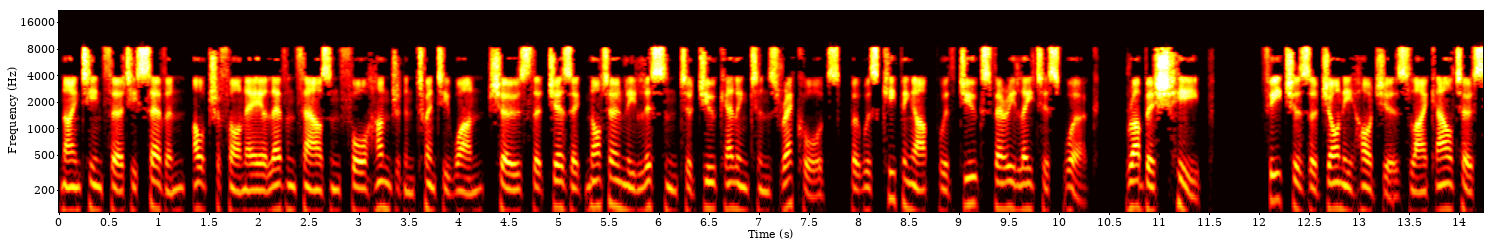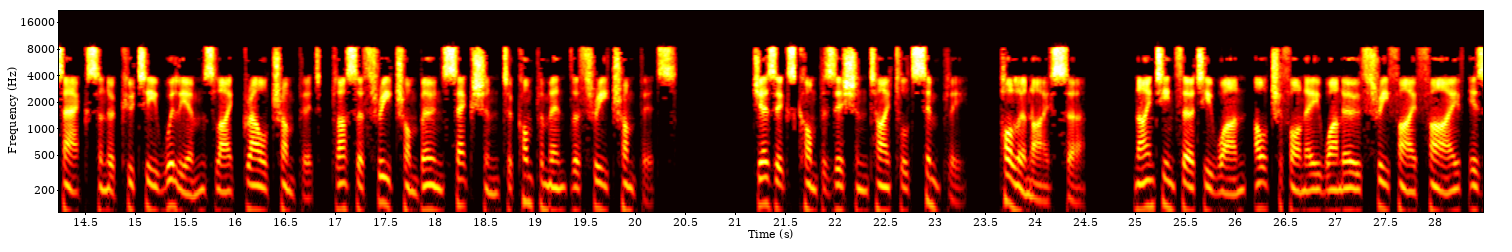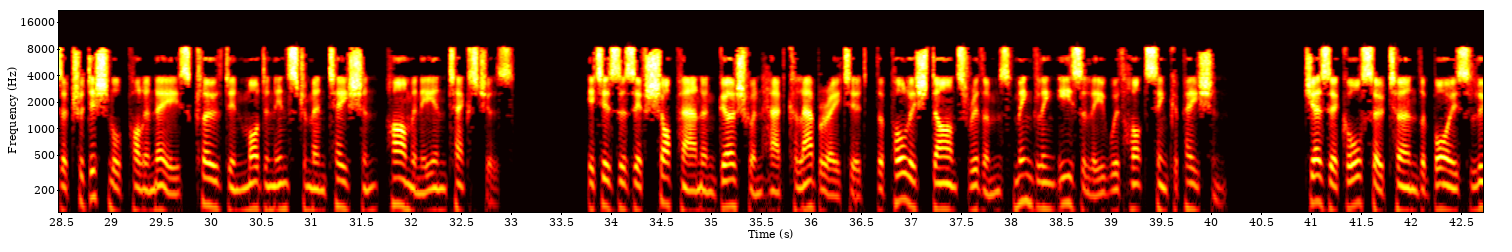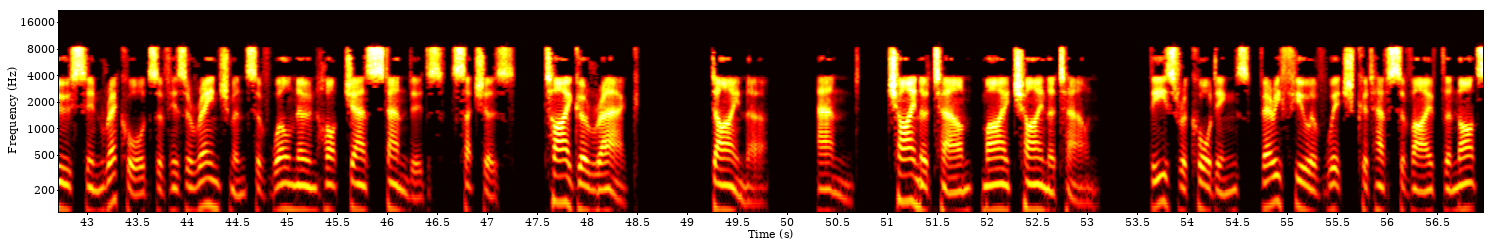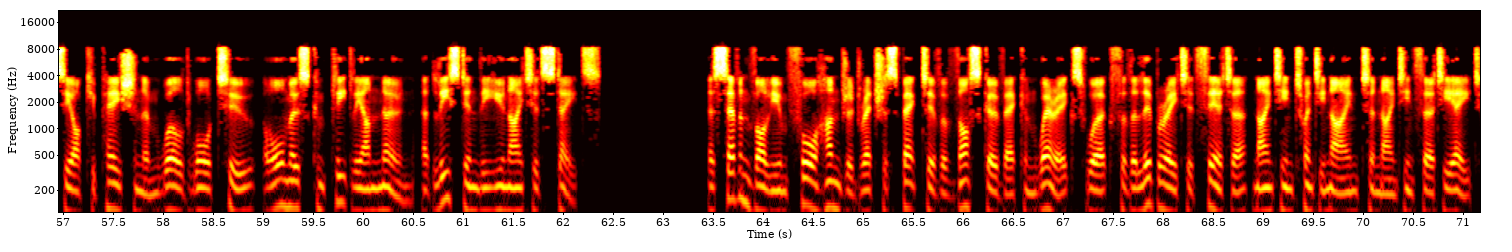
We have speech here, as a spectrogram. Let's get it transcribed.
1937, Ultrafon A11421 shows that Ježek not only listened to Duke Ellington's records, but was keeping up with Duke's very latest work. Rubbish Heap features a Johnny Hodges-like alto sax and a Cootie Williams-like growl trumpet, plus a three-trombone section to complement the three trumpets. Ježek's composition titled simply, Polonaise 1931, Ultrafon A10355 is a traditional polonaise clothed in modern instrumentation, harmony and textures. It is as if Chopin and Gershwin had collaborated, the Polish dance rhythms mingling easily with hot syncopation. Ježek also turned the boys loose in records of his arrangements of well-known hot jazz standards, such as, "'Tiger Rag", Dinah, and "'Chinatown, My Chinatown". These recordings, very few of which could have survived the Nazi occupation and World War II, are almost completely unknown, at least in the United States. A seven-volume 400 retrospective of Voskovec and Werich's work for the Liberated Theatre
